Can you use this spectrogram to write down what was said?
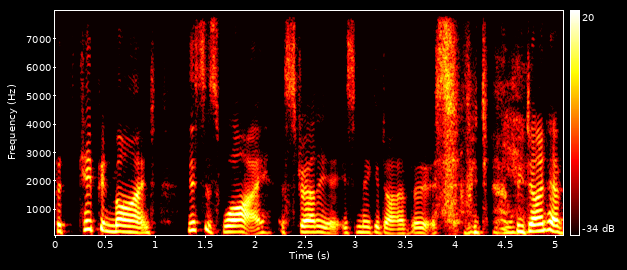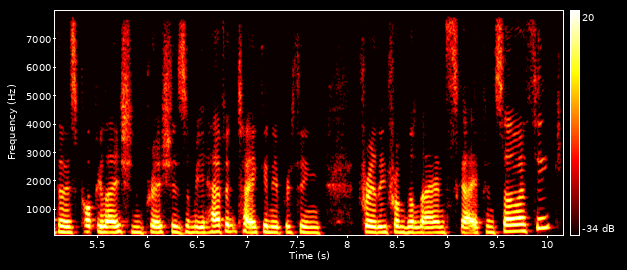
But keep in mind, this is why Australia is mega diverse. We, yeah. we don't have those population pressures and we haven't taken everything freely from the landscape. And so I think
